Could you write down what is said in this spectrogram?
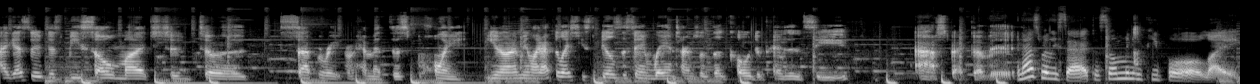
I guess it would just be so much to to separate from him at this point. You know what I mean? Like I feel like she feels the same way in terms of the codependency aspect of it. And that's really sad because so many people like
